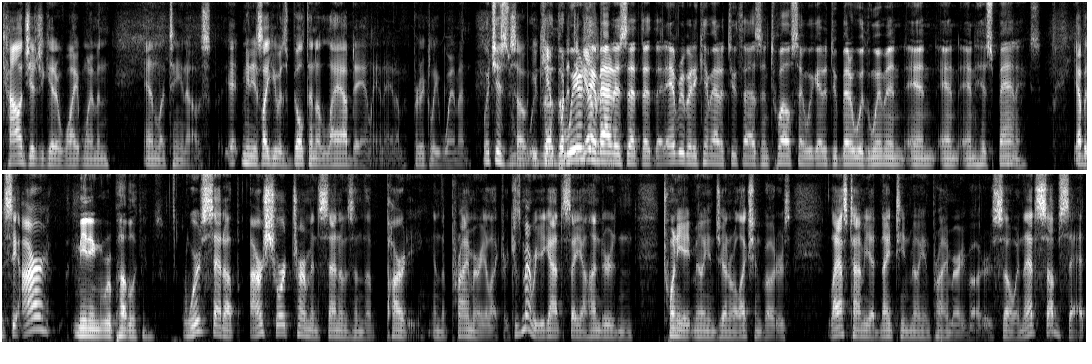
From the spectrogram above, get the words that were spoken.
college educated white women and Latinos. I mean, it's like he was built in a lab to alienate them, particularly women. Which is so you can't the, the weird thing about it is that, that, that everybody came out of 2012 saying we got to do better with women and, and, and Hispanics. Yeah, but see, our meaning Republicans. We're set up our short-term incentives in the party in the primary electorate. Because remember, you got to say 128 million general election voters. Last time you had 19 million primary voters. So in that subset,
